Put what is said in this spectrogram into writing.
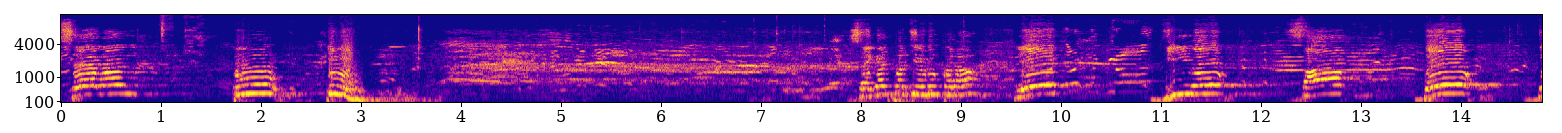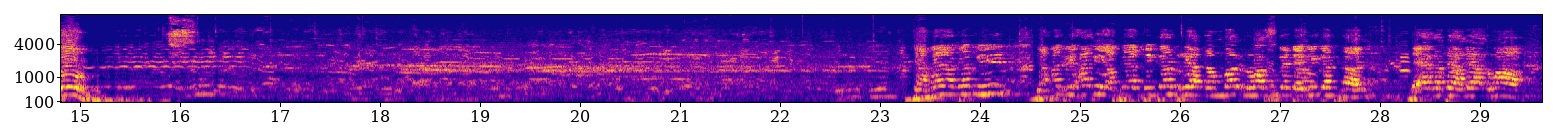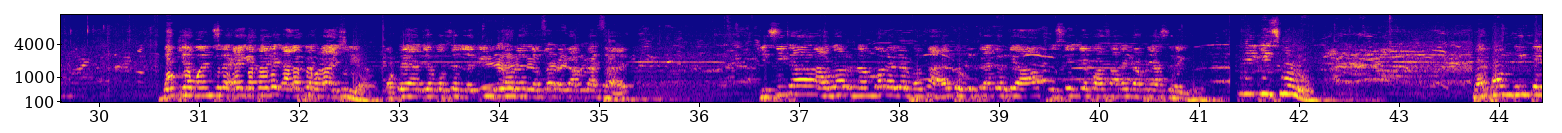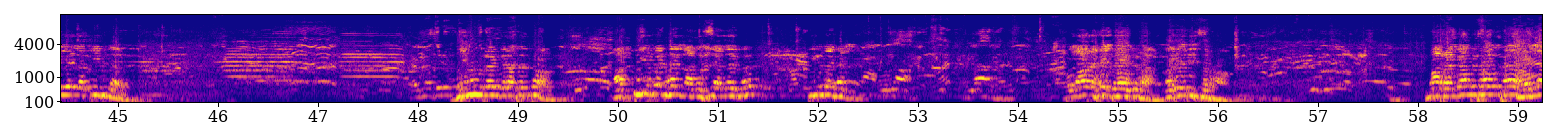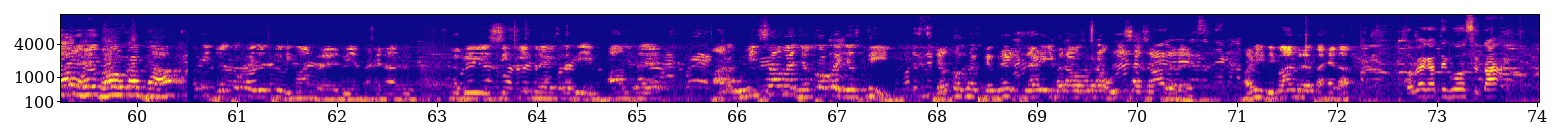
seven two two second पर्ची एवढं करा एक ज़ीरो सात दो दो। भी, जहाँ यहाँ भी अपने टिकट या नंबर नवास में डेली का खर्च दया करते आले आत्मा। मुख्य मंच रहेगा तो अलग पे बड़ा चुनिया अपने जब से लगी जो है है किसी का अगर नंबर अगर फंसा है तो कृपया करके आप उसके के पास आने का प्रयास करेंगे। प्रथम दिन के लिए जीव रंग रहा था आप तीन रंग है नाम से अलग है तीन रंग है होला रहे भावना अरे नहीं सभा माँ रंगा में था होला रहे भाव का था पे डिमांड रहे भी कभी सिक्किम में कभी इम्फाल में और उड़ीसा में जतो पे जस्ती जतो पे फेवरेट खिलाड़ी बनाओ उड़ीसा से रहे बड़ी डिमांड रहता है ना तबे गाती को सेता आठ बजे का है हुई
